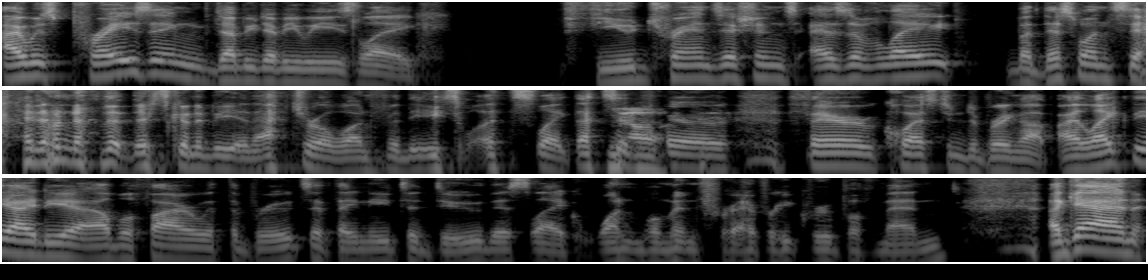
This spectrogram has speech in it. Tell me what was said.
I was praising WWE's like feud transitions as of late, but this one I don't know that there's going to be a natural one for these ones. Like that's No. a fair fair question to bring up. I like the idea Alba Fyre with the Brutes if they need to do this like one woman for every group of men. Again,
